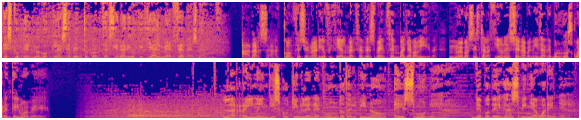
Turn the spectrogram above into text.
descubre el nuevo Clase B en tu concesionario oficial Mercedes-Benz. Adarsa, concesionario oficial Mercedes-Benz en Valladolid. Nuevas instalaciones en Avenida de Burgos 49. La reina indiscutible en el mundo del vino es Munia, de bodegas Viñaguareña,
